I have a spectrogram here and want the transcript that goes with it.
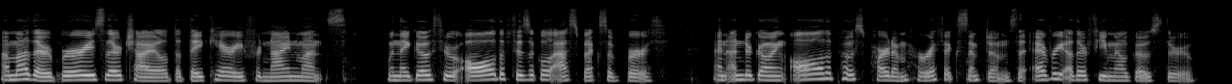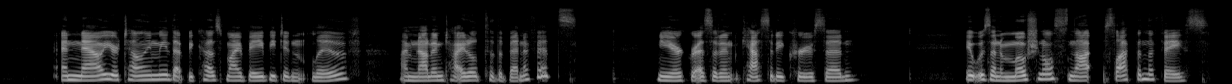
A mother buries their child that they carry for nine months when they go through all the physical aspects of birth and undergoing all the postpartum horrific symptoms that every other female goes through and now you're telling me that because my baby didn't live, I'm not entitled to the benefits? New York resident Cassidy Crew said. It was an emotional snot, slap in the face.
